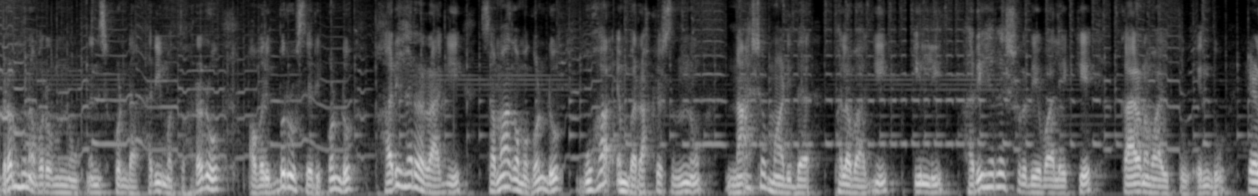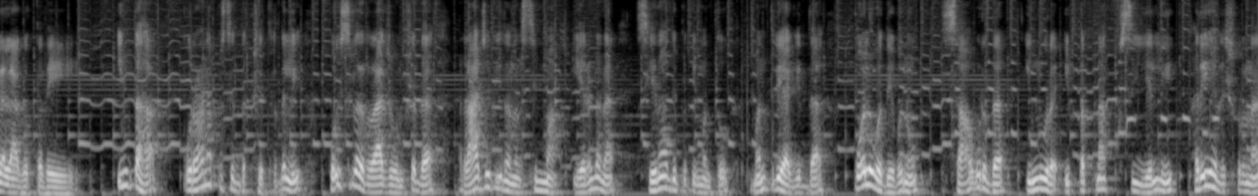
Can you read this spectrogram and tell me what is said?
ಬ್ರಹ್ಮನವರವನ್ನು ನೆನೆಸಿಕೊಂಡ ಹರಿ ಮತ್ತು ಹರರು ಅವರಿಬ್ಬರೂ ಸೇರಿಕೊಂಡು ಹರಿಹರರಾಗಿ ಸಮಾಗಮಗೊಂಡು ಗುಹಾ ಎಂಬ ರಾಕ್ಷಸನನ್ನು ನಾಶ ಮಾಡಿದ ಫಲವಾಗಿ ಇಲ್ಲಿ ಹರಿಹರೇಶ್ವರ ದೇವಾಲಯಕ್ಕೆ ಕಾರಣವಾಯಿತು ಎಂದು ಹೇಳಲಾಗುತ್ತದೆ. ಇಂತಹ ಪುರಾಣ ಪ್ರಸಿದ್ಧ ಕ್ಷೇತ್ರದಲ್ಲಿ ಹೊಯ್ಸಳ ರಾಜವಂಶದ ರಾಜವೀರ ನರಸಿಂಹ ಎರಡನ ಸೇನಾಧಿಪತಿ ಮತ್ತು ಮಂತ್ರಿಯಾಗಿದ್ದ ಪೋಲವದೇವನು ಸಾವಿರದ ಇನ್ನೂರ ಇಪ್ಪತ್ನಾಲ್ಕು ಸಿಯಲ್ಲಿ ಹರಿಹರೇಶ್ವರನ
